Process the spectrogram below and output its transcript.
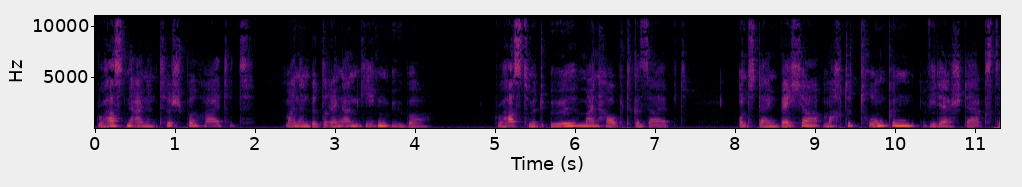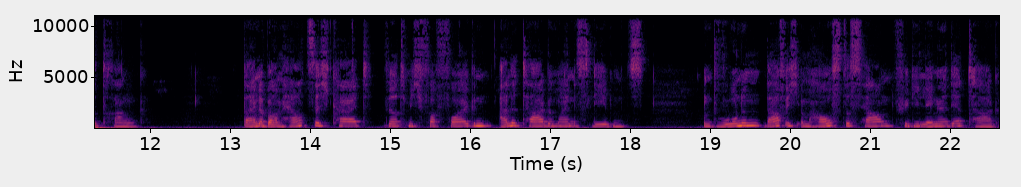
Du hast mir einen Tisch bereitet, meinen Bedrängern gegenüber. Du hast mit Öl mein Haupt gesalbt und dein Becher machte trunken wie der stärkste Trank. Deine Barmherzigkeit wird mich verfolgen alle Tage meines Lebens, und wohnen darf ich im Haus des Herrn für die Länge der Tage.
